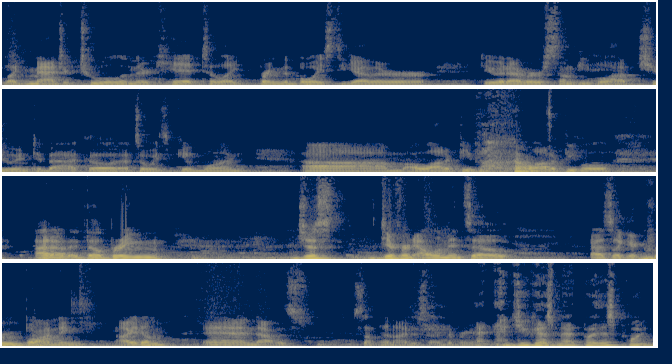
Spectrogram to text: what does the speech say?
like magic tool in their kit to like bring the boys together or do whatever. Some people have chewing tobacco. That's always a good one. Um, a lot of people, a lot of people, I don't. They'll bring just different elements out as like a crew bonding item, and that was something I decided to bring. Up. Had you guys met by this point?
